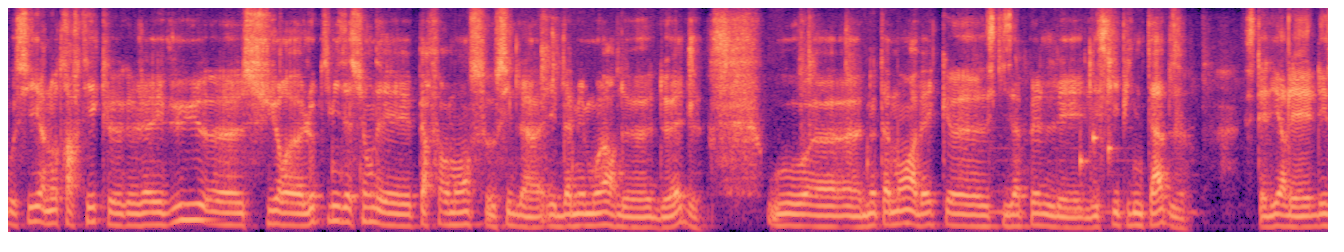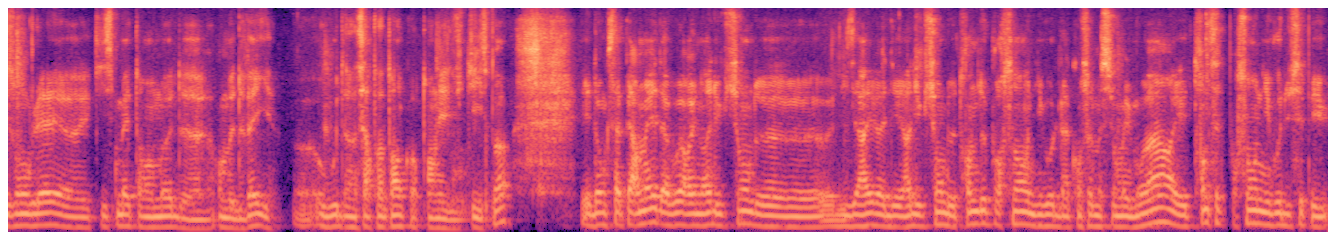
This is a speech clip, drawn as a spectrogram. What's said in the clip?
aussi, un autre article que j'avais vu euh, sur l'optimisation des performances aussi de la, et de la mémoire de, Edge, ou notamment avec ce qu'ils appellent les, les sleeping tabs c'est-à-dire les, onglets euh, qui se mettent en mode, euh, en mode veille euh, au bout d'un certain temps quand on les utilise pas. Et donc ça permet d'avoir une réduction de, ils arrivent à des réductions de 32% au niveau de la consommation mémoire et 37% au niveau du CPU.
